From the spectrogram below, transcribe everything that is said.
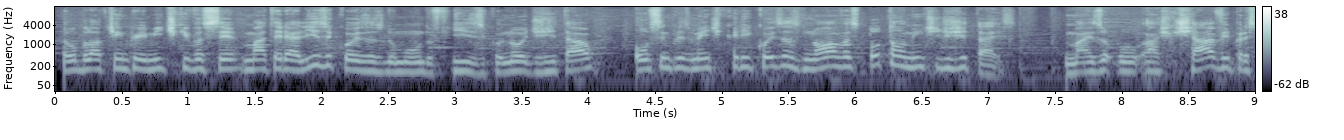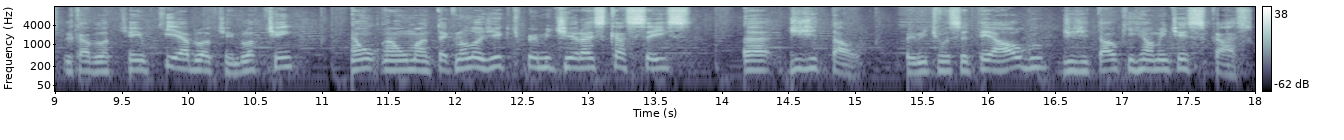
Então o blockchain permite que você materialize coisas do mundo físico no digital ou simplesmente crie coisas novas totalmente digitais. Mas o, a chave para explicar blockchain, o que é blockchain? Blockchain é, um, é uma tecnologia que te permite gerar escassez uh, digital. Permite você ter algo digital que realmente é escasso.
